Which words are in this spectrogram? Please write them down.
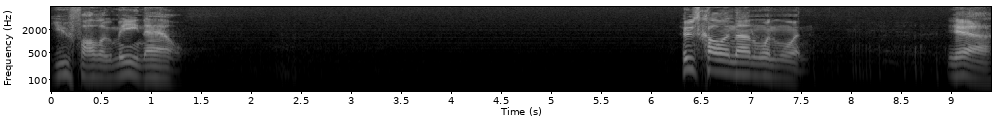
You follow me now. Who's calling 911? Yeah,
